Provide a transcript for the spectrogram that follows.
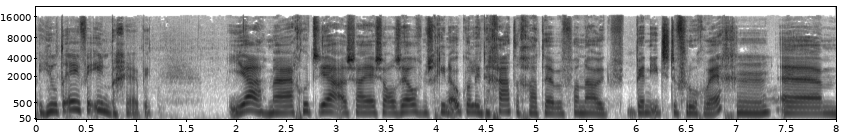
hield even in, begreep ik. Ja, maar goed, ja, zij zal zelf misschien ook wel in de gaten gehad hebben... van nou, ik ben iets te vroeg weg. Mm. Ehm,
